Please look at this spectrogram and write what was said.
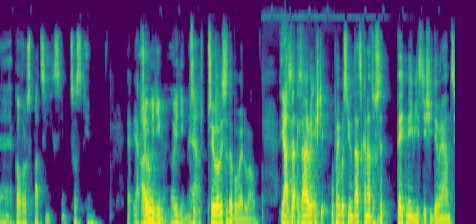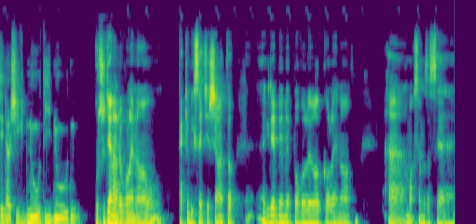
eh, jako v rozpacích s tím, co s tím. Já, já Ale uvidíme, uvidíme. Při, Já, přeju, aby se to povedlo. já a za, zároveň ještě úplně poslední otázka, na to se teď nejvíc těšíte v rámci dalších dnů, týdnů. určitě na dovolenou. Taky bych se těšil na to, kdyby mi povolilo koleno a mohl jsem zase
